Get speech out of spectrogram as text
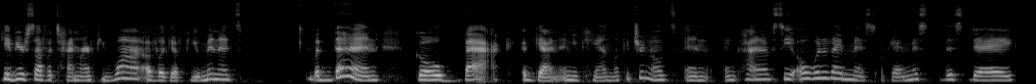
Give yourself a timer if you want of like a few minutes, but then go back again and you can look at your notes and and kind of see oh what did i miss? Okay i missed this day.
